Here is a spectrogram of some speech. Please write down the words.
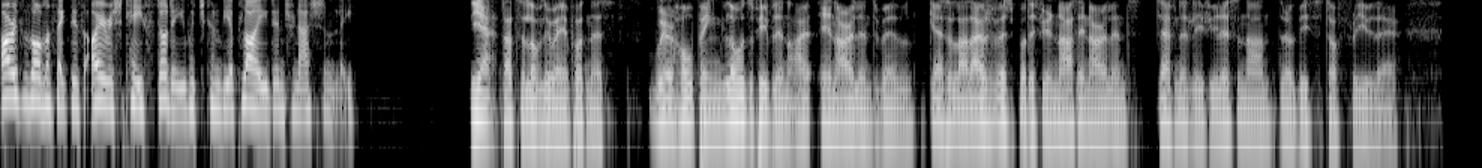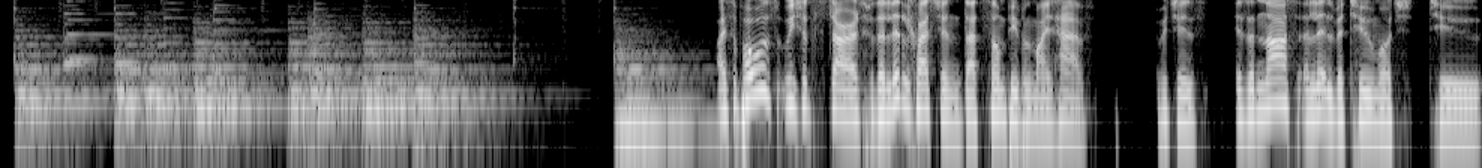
ours is almost like this Irish case study which can be applied internationally. Yeah, that's a lovely way of putting it. We're hoping loads of people in in Ireland will get a lot out of it, but if you're not in Ireland, definitely if you listen on, there'll be stuff for you there. I suppose we should start with a little question that some people might have, which is Is it not a little bit too much to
